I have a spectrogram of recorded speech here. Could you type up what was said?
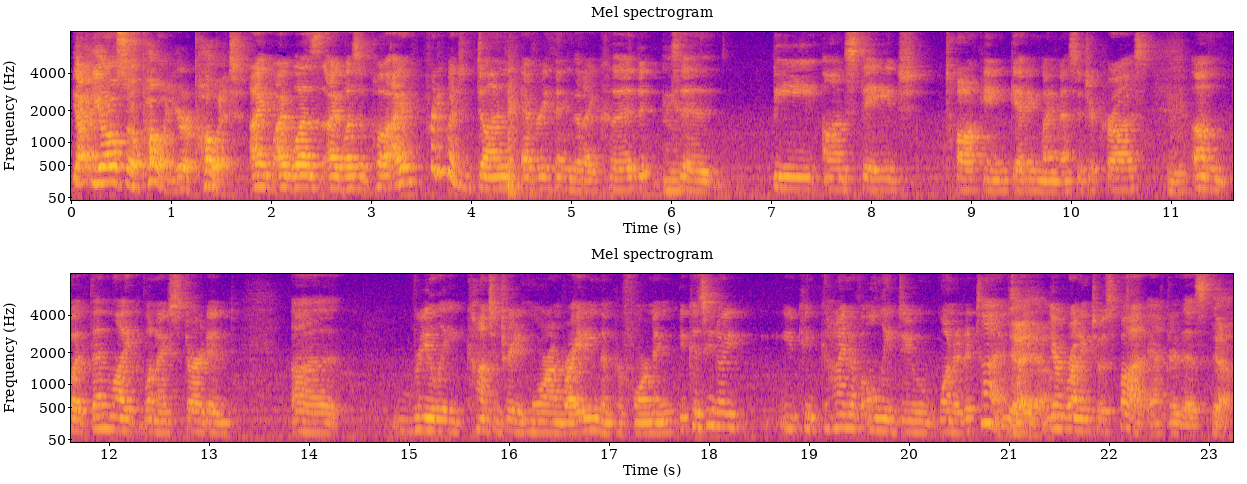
yeah. You're also a poet. You're a poet. I, I was I was a poet. I've pretty much done everything that I could Mm-hmm. to be on stage talking, getting my message across. Mhm. Um, but then like when I started uh, really concentrating more on writing than performing, because you know you, you can kind of only do one at a time. Yeah, like yeah. you're running to a spot after this. Yeah.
